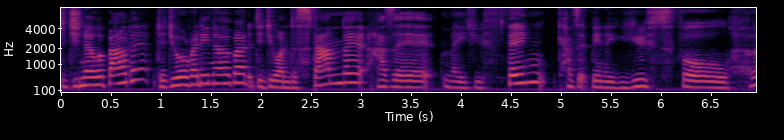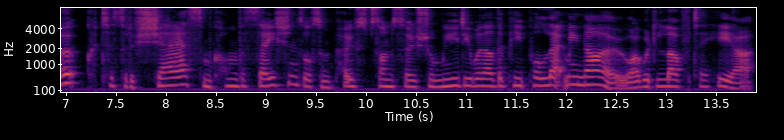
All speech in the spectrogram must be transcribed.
Did you know about it? Did you already know about it? Did you understand it? Has it made you think? Has it been a useful hook to sort of share some conversations or some posts on social media with other people? Let me know. I would love to hear.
